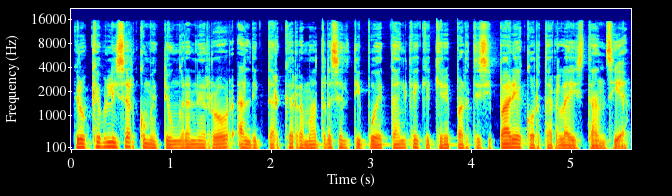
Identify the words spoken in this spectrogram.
Creo que Blizzard cometió un gran error al dictar que Ramatra es el tipo de tanque que quiere participar y acortar la distancia.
